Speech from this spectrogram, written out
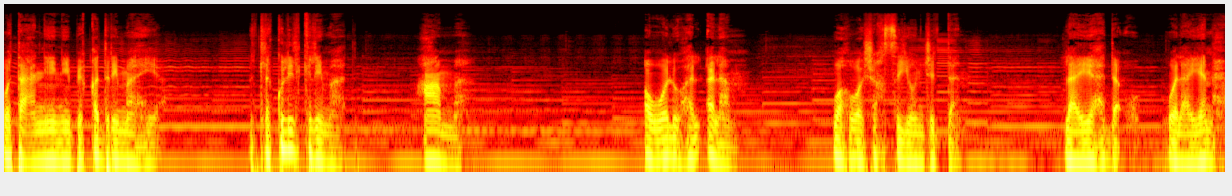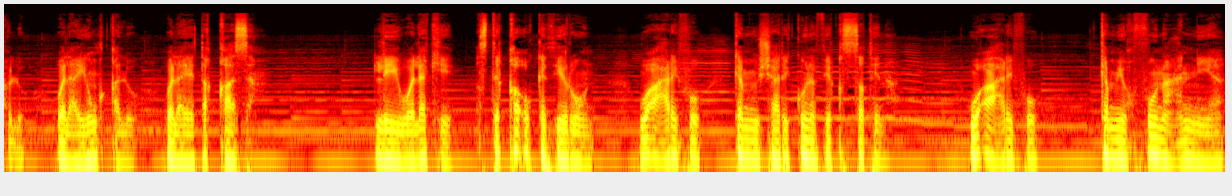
وتعنيني بقدر ما هي. مثل كل الكلمات عامة. أولها الألم وهو شخصي جدا. لا يهدأ ولا ينحل ولا ينقل ولا يتقاسم. لي ولك أصدقاء كثيرون وأعرف كم يشاركون في قصتنا وأعرف كم يخفون عني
